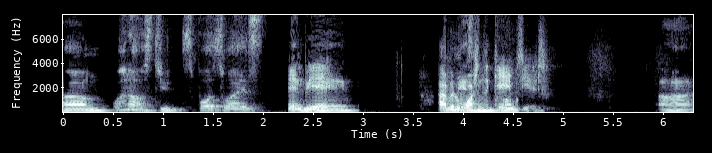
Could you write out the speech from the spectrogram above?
Um, what else, dude? Sports wise, NBA. I haven't NBA's watched the games yet. Uh,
